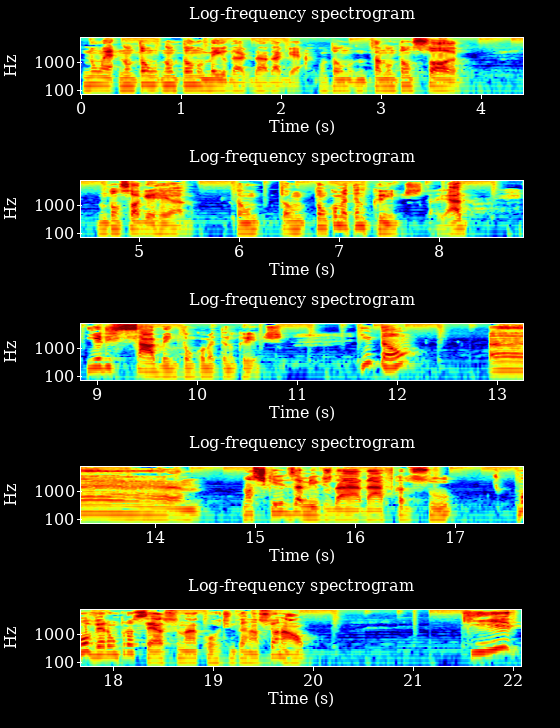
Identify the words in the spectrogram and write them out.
Não é, não estão não tão no meio da, da, da guerra, não estão não tão só não tão só guerreando, estão tão, tão cometendo crimes, tá ligado? E eles sabem que estão cometendo crimes. Então, nossos queridos amigos da, da África do Sul moveram um processo na Corte Internacional que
